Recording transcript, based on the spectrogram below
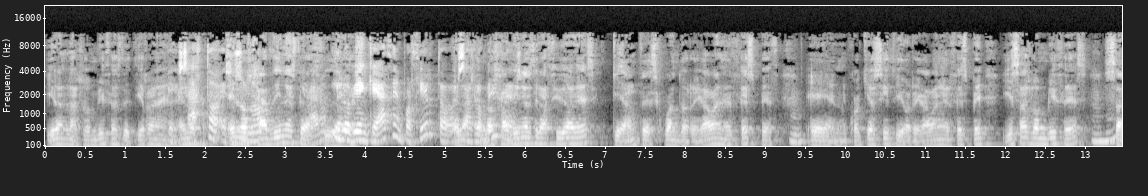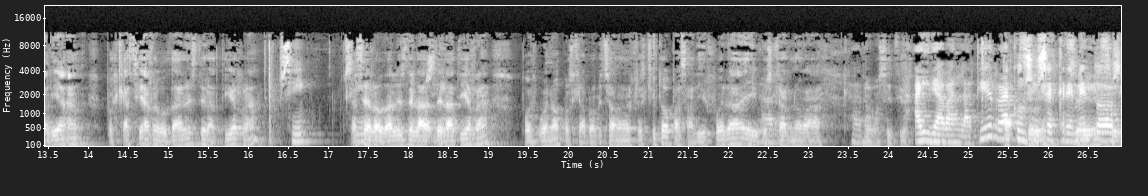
Y eran las lombrices de tierra en, los, jardines de las ciudades. Y lo bien que hacen, por cierto, en, esas en los jardines de las ciudades que antes cuando regaban el césped mm. en cualquier sitio regaban el césped y esas lombrices salían pues casi a raudales de la tierra. Sí. Casi a raudales de la, de la tierra pues bueno, pues que aprovechaban el fresquito para salir fuera y buscar nuevas nuevos sitios. Aireaban la tierra ah, con sus excrementos,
